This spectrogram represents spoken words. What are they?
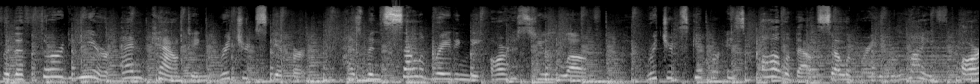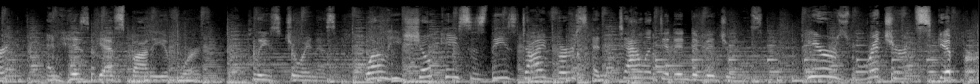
For the third year and counting, Richard Skipper has been celebrating the artists you love. Richard Skipper is all about celebrating life, art, and his guest body of work. Please join us while he showcases these diverse and talented individuals. Here's Richard Skipper.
